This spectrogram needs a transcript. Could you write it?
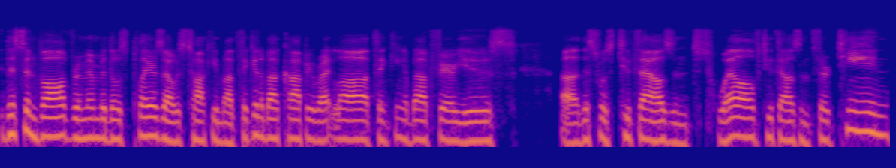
this involved, remember those players I was talking about, thinking about copyright law, thinking about fair use, uh, this was 2012, 2013.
